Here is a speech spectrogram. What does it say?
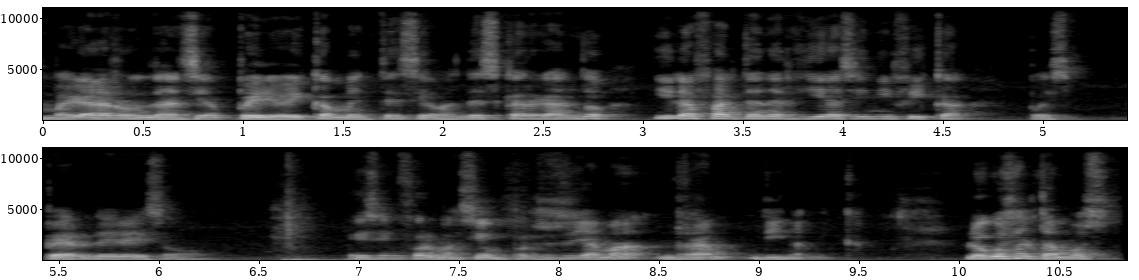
vaya la redundancia, periódicamente se van descargando y la falta de energía significa pues perder eso, esa información, por eso se llama RAM dinámica. Luego saltamos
